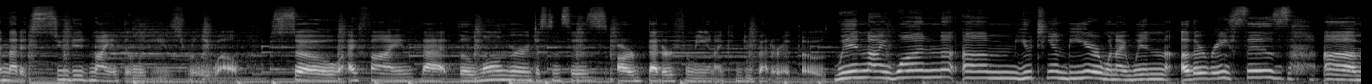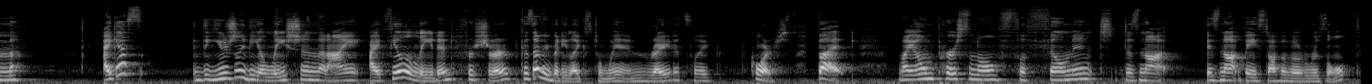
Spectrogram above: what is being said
and that it suited my abilities really well. So I find that the longer distances are better for me and I can do better at those. When I won um, UTMB or when I win other races, um, I guess the, usually the elation that I, I feel elated for sure because everybody likes to win, right? It's like, of course. But my own personal fulfillment does not is not based off of a result.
